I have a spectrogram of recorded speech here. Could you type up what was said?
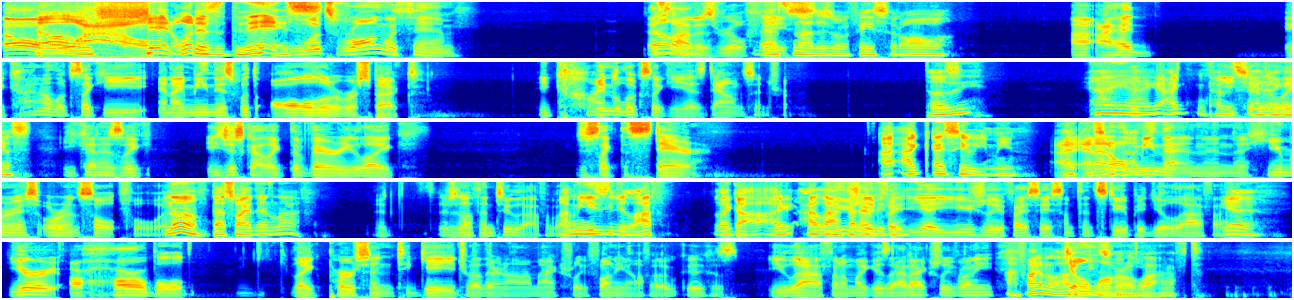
oh, Oh, wow! shit! What is this? What's wrong with him? That's No, not his real face. That's not his own face at all. I, I had. It kind of looks like he, and I mean this with all the respect. He kind of looks like he has Down syndrome. Does he? Yeah, yeah. Like, I, I can kind of see it. kinda I like- guess. He kind of is like he's just got like the very like, just like the stare. I, I I see what you mean. I, I and I don't that. mean that in, in a humorous or insultful way. No, that's why I didn't laugh. There's nothing to laugh about. I'm easy to laugh. Like I I, I laugh usually at if I, everything. yeah, usually if I say something stupid, you'll laugh at. it. yeah. You're a horrible like person to gauge whether or not I'm actually funny off of because you laugh and I'm like, is that actually funny? I find a lot. of Gilmar laughed.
